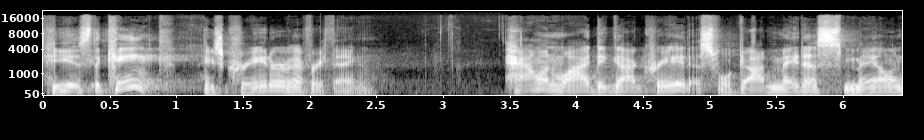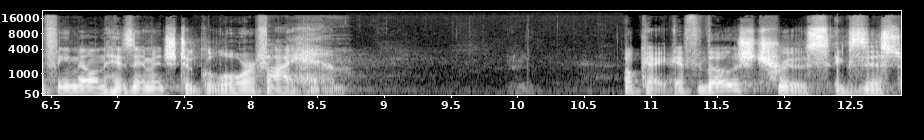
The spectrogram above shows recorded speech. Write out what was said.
He is the king, He's creator of everything. How and why did God create us? Well, God made us male and female in his image to glorify him. Okay, if those truths exist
